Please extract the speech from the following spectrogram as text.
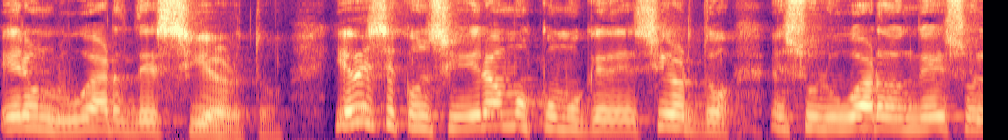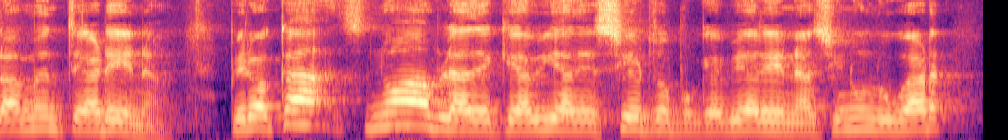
era un lugar desierto. Y a veces consideramos como que desierto es un lugar donde es solamente arena. Pero acá no habla de que había desierto porque había arena, sino un lugar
